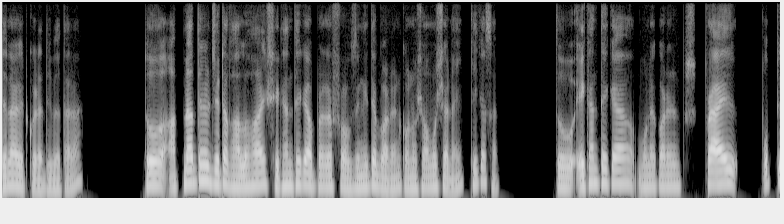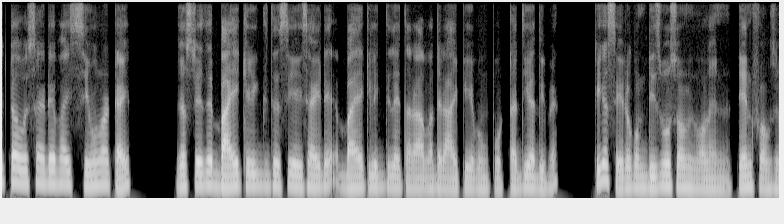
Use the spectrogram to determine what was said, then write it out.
জেনারেট করে দিবে তারা। তো আপনাদের যেটা ভালো হয় সেখান থেকে আপনারা ফক্সি নিতে পারেন। কোনো সমস্যা নাই। ঠিক আছে? তো এখান থেকে মনে করেন প্রায় প্রত্যেকটা ওয়েবসাইটে ভাই সিমিলার টাইপ। জাস্ট এই যে বাইয়ে ক্লিক দিতেছি এই সাইডে, বাইয়ে ক্লিক দিলে তারা আমাদের আইপি এবং পোর্টটা দিয়ে দিবে। ঠিক আছে? এরকম ডিসবো সক্স বলেন, 10 ফক্সি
